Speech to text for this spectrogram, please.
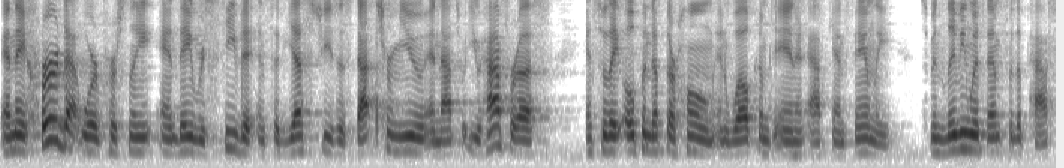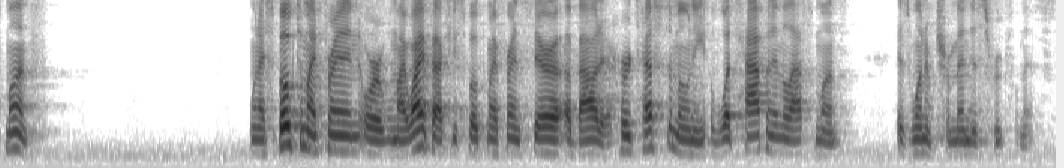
And they heard that word personally, and they received it and said, Yes, Jesus, that's from you, and that's what you have for us. And so they opened up their home and welcomed in an Afghan family. It's been living with them for the past month. When I spoke to my friend, or my wife actually spoke to my friend Sarah about it, her testimony of what's happened in the last month is one of tremendous fruitfulness.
